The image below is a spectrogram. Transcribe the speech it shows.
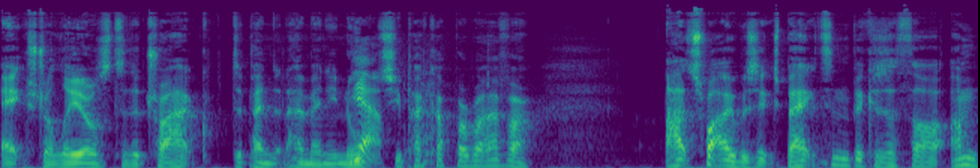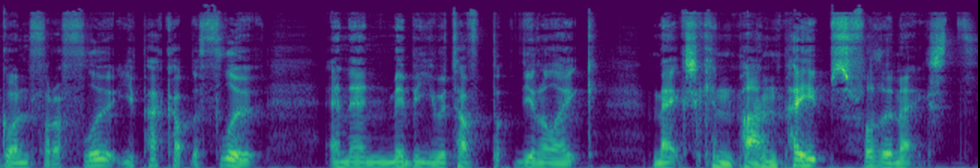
extra layers to the track, depending on how many notes Yeah. you pick up or whatever. That's what I was expecting because I thought I'm going for a flute. You pick up the flute, and then maybe you would have you know like Mexican panpipes for the next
